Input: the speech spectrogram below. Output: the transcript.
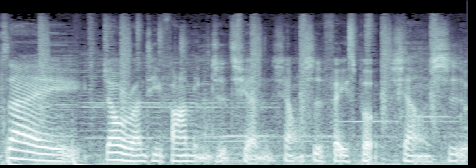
在交友软体发明之前，像是 Facebook，像是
